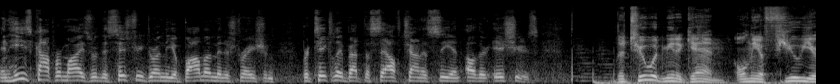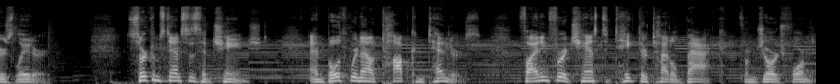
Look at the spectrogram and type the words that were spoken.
and he's compromised with his history during the Obama administration, particularly about the South China Sea and other issues. The two would meet again only a few years later. Circumstances had changed, and both were now top contenders, fighting for a chance to take their title back from George Foreman.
